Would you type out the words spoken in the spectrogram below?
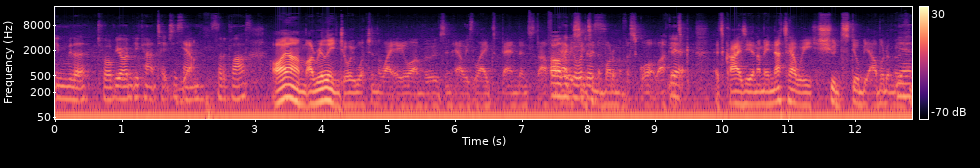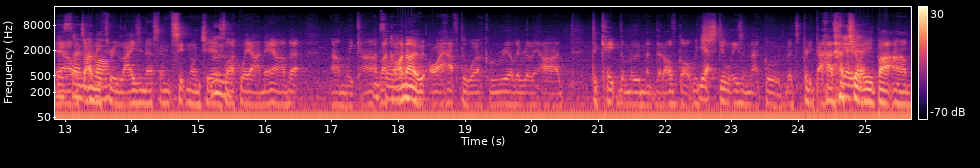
in with a twelve-year-old, you can't teach the same Yeah. sort of class. I um I really enjoy watching the way Eli moves and how his legs bend and stuff, Oh, and how he sits in the bottom of a squat. Like it's Yeah. it's crazy, and I mean that's how we should still be able to move Yeah, now. so it's mobile. only through laziness and sitting on chairs Mm. like we are now that um, we can't. Like I know I have to work really really hard to keep the movement that I've got, which Yeah. still isn't that good. It's pretty bad actually, but um,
